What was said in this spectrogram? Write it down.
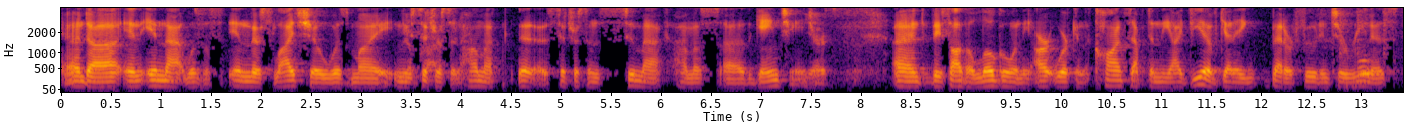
and uh, in in that was in their slideshow was my new citrus and hummus, uh, citrus and sumac hummus, uh, the game changer Yes. and they saw the logo and the artwork and the concept and the idea of getting better food into arenas.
